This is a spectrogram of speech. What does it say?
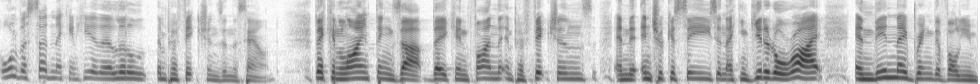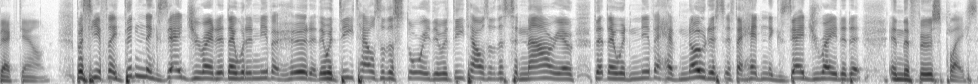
all of a sudden they can hear the little imperfections in the sound. They can line things up, they can find the imperfections and the intricacies, and they can get it all right, and then they bring the volume back down. But see, if they didn't exaggerate it, they would have never heard it. There were details of the story, there were details of the scenario that they would never have noticed if they hadn't exaggerated it in the first place.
